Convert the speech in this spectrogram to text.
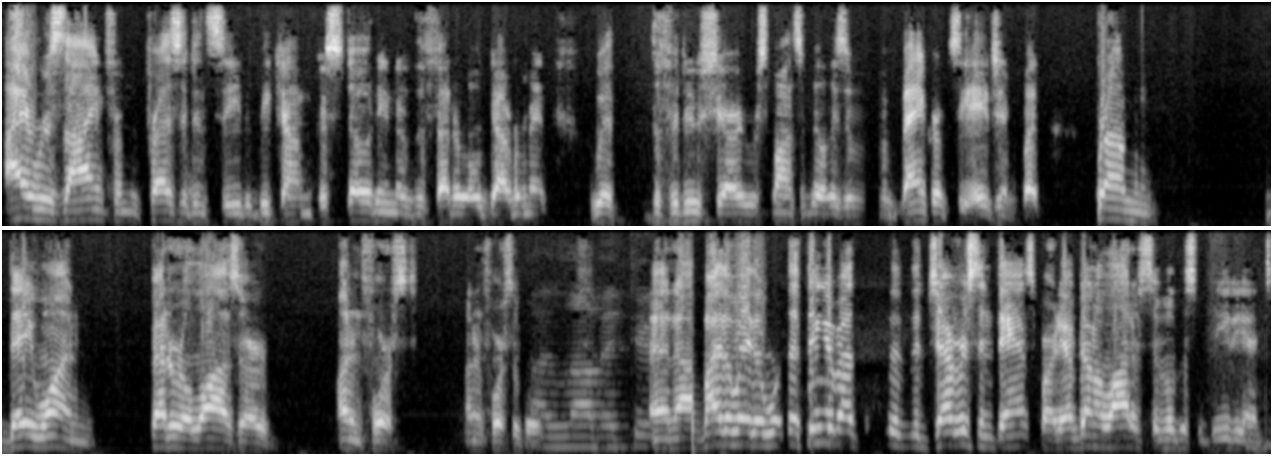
I resign from the presidency to become custodian of the federal government with the fiduciary responsibilities of a bankruptcy agent. But from day one, federal laws are unenforced, unenforceable. I love it, dude. And uh, by the way, the, the thing about the, the Jefferson Dance Party, I've done a lot of civil disobedience,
